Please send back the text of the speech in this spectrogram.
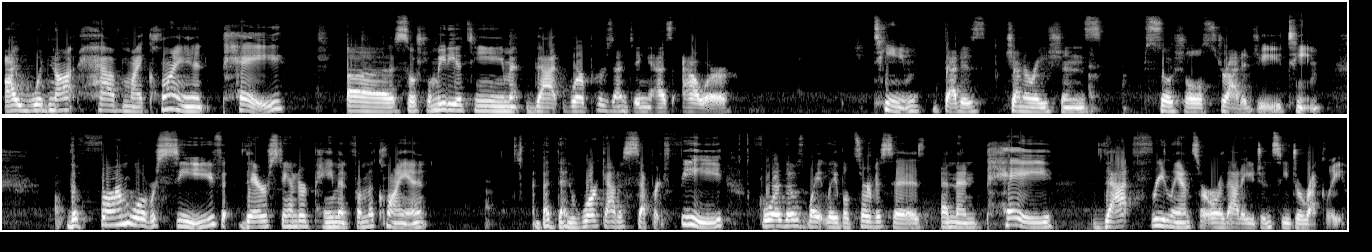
I would not have my client pay a social media team that we're presenting as our team that is Jeneration's social strategy team. The firm will receive their standard payment from the client, but then work out a separate fee for those white labeled services and then pay that freelancer or that agency directly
